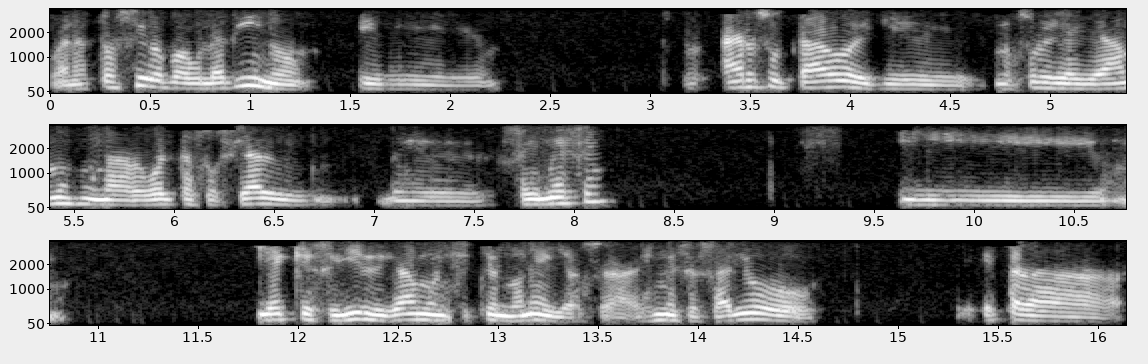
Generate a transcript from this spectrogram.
Bueno, esto ha sido paulatino. Eh, ha resultado de que nosotros ya llevamos una revuelta social de seis meses y, y hay que seguir, digamos, insistiendo en ella. O sea, es necesario esta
